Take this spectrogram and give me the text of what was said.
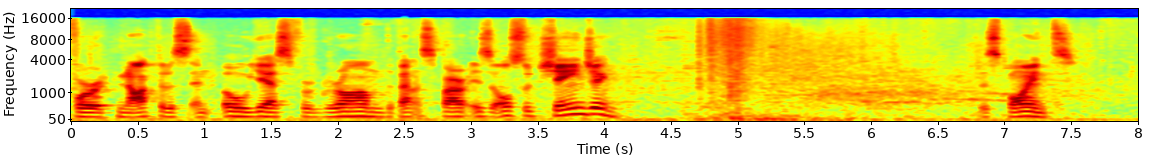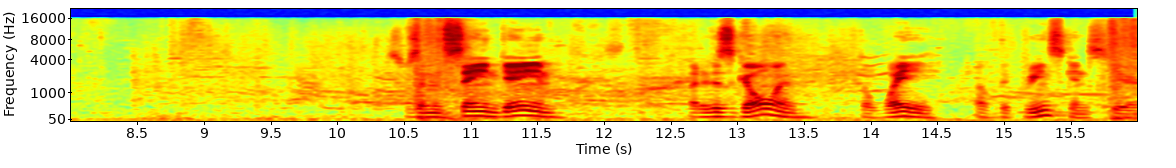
for Noctilus and oh yes, for Grom, the balance of power is also changing. At this point. This was an insane game, but it is going the way of the greenskins here.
